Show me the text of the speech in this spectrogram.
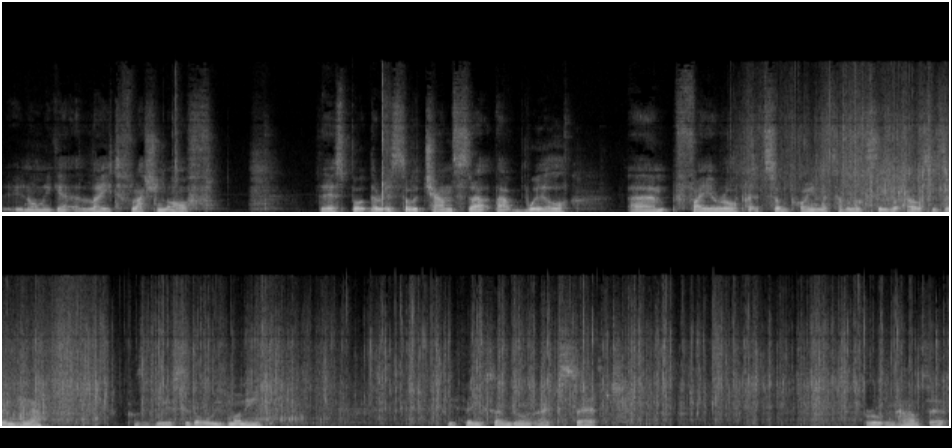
You normally get a light flashing off this but there is still a chance that that will um, fire up at some point. Let's have a look see what else is in here. Because he's wasted all his money. He thinks I'm going to accept broken handset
